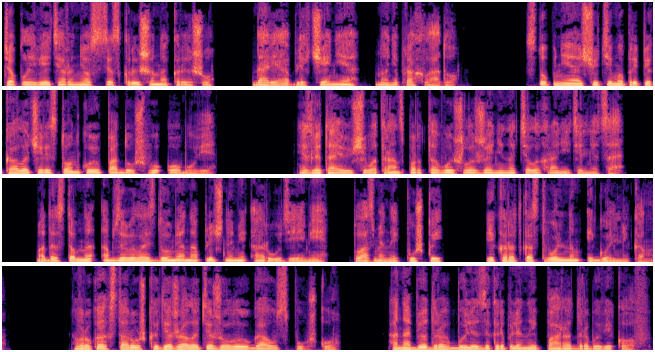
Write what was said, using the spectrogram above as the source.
Теплый ветер несся с крыши на крышу, даря облегчение, но не прохладу. Ступни ощутимо припекало через тонкую подошву обуви. Из летающего транспорта вышла Женина телохранительница. Модестовна обзавелась двумя наплечными орудиями, плазменной пушкой и короткоствольным игольником. В руках старушка держала тяжелую гаусс-пушку, а на бедрах были закреплены пара дробовиков.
